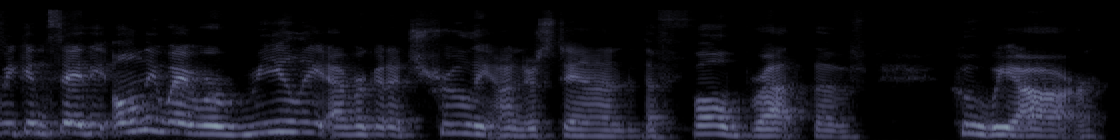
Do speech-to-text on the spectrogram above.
we can say the only way we're really ever going to truly understand the full breadth of who we are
